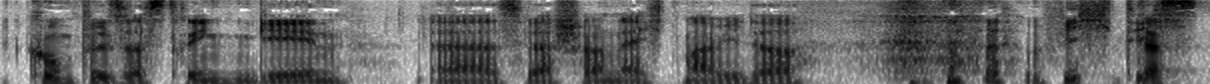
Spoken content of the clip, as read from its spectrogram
mit Kumpels was trinken gehen. Äh, es wäre schon echt mal wieder Wichtig. Das,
